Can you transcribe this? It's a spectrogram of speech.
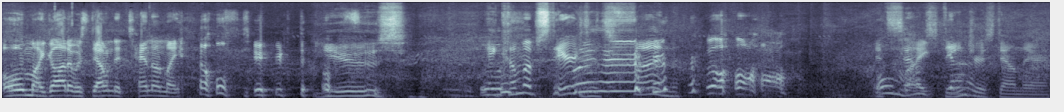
Oh my god, I was down to 10 on my health, dude. Use. Hey, come upstairs. It's fun. Oh, It Oh sounds dangerous down there.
